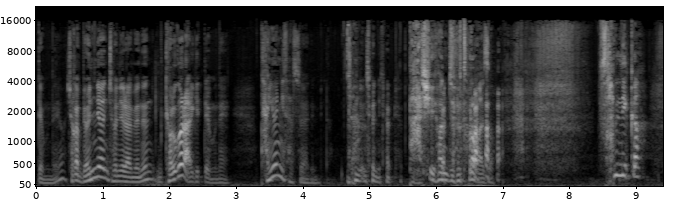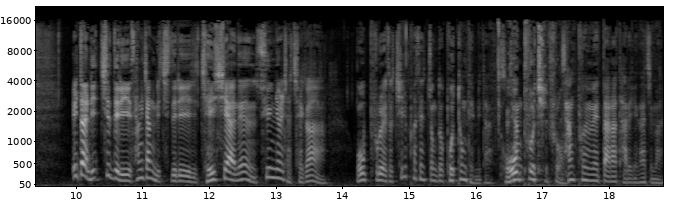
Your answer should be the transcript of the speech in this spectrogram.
때문에요. 제가 몇 년 전이라면은 결과를 알기 때문에 당연히 샀어야 됩니다. 자. 몇년 전이라면. 다시 현재로 돌아와서 삽니까? 일단 리츠들이 상장 리츠들이 제시하는 수익률 자체가 5%에서 7% 정도 보통 됩니다. 5% 7%. 상품에 따라 다르긴 하지만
